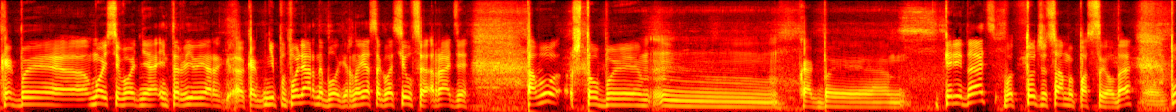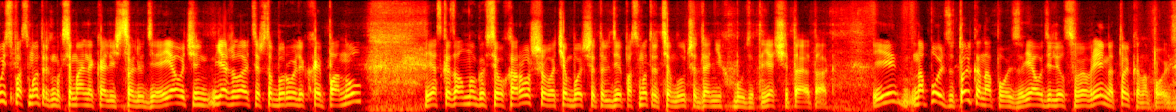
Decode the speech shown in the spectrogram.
как бы э, мой сегодня интервьюер, э, как не популярный блогер, но я согласился ради того, чтобы как бы передать вот тот же самый посыл, да? Пусть посмотрит максимальное количество людей. Я очень, я желаю тебе, чтобы ролик хайпанул. Я сказал много всего хорошего. Чем больше это людей посмотрит, тем лучше для них будет. Я считаю так. И на пользу, только на пользу. Я уделил свое время только на пользу.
